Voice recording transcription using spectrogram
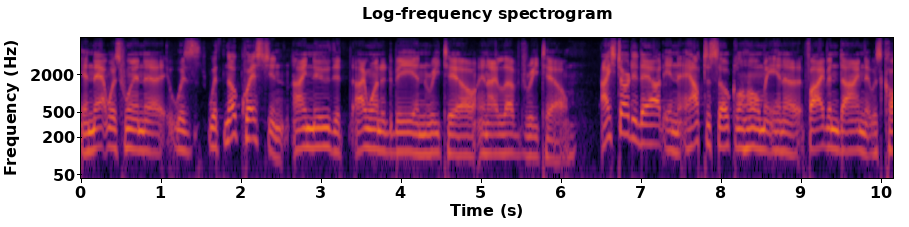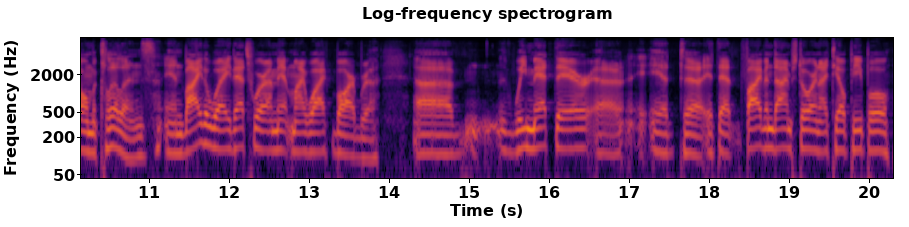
and that was when uh, it was with no question I knew that I wanted to be in retail, and I loved retail. I started out in Altus, Oklahoma, in a five and dime that was called McClellan's, and by the way, that's where I met my wife Barbara. Uh, we met there uh, at uh, at that five and dime store, and I tell people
